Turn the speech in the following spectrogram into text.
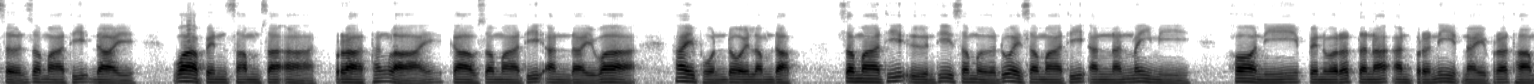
เสริญสมาธิใด ว่าเป็นซัมสะอาด ปราดทั้งหลายกล่าวสมาธิอันใดว่า ให้ผลโดยลำดับ สมาธิอื่นที่เสมอด้วยสมาธิอันนั้นไม่มี ข้อนี้เป็นวรัตนะอันประณีตในพระธรรม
